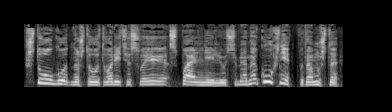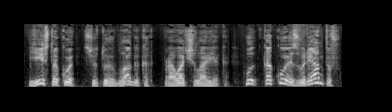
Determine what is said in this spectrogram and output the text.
что угодно, что вы творите в своей спальне или у себя на кухне, потому что есть такое святое благо, как права человека. Вот какой из вариантов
